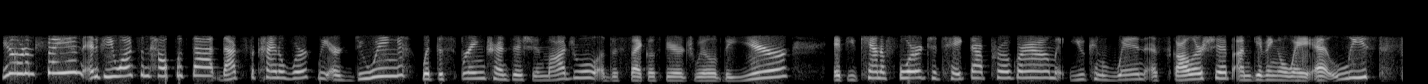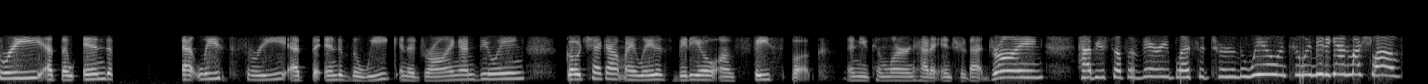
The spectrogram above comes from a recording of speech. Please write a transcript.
You know what I'm saying? And if you want some help with that, that's the kind of work we are doing with the spring transition module of the Psychospiritual Wheel of the Year. If you can't afford to take that program, you can win a scholarship. I'm giving away at least three at the end of at least three at the end of the week in a drawing I'm doing, go check out my latest video on Facebook and you can learn how to enter that drawing. Have yourself a very blessed turn of the wheel until we meet again. Much love.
